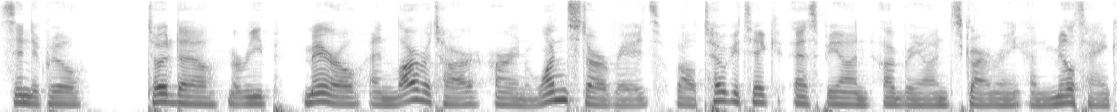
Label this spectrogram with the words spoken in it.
Cyndaquil, Totodile, Mareep, Marill, and Larvitar are in one star raids, while Togetic, Espeon, Umbreon, Skarmory, and Miltank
